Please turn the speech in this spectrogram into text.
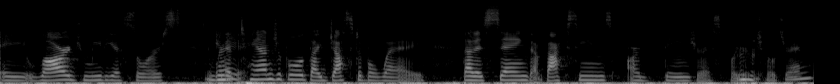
a large media source in a tangible, digestible way that is saying that vaccines are dangerous for your Mhm. children.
